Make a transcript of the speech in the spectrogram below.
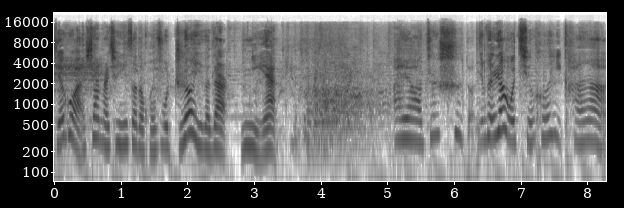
结果下面清一色的回复只有一个字儿：你。哎呀，真是的，你们让我情何以堪啊！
